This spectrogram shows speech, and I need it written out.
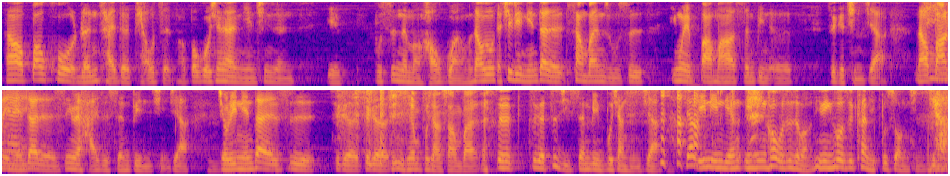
然后包括人才的调整啊，包括现在年轻人也不是那么好管。我常说七零年代的上班族是因为爸妈生病而。这个请假，然后八零年代的人是因为孩子生病请假，九零年代的是这个 这个今天不想上班，这个这个自己生病不想请假。像零零年零零后是什么？零零后是看你不爽请假。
